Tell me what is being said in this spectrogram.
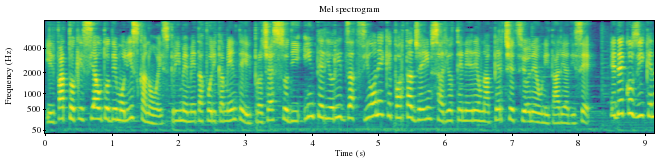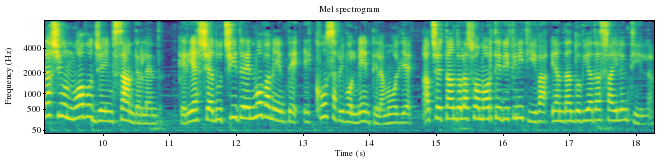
Il fatto che si autodemoliscano esprime metaforicamente il processo di interiorizzazione che porta James a riottenere una percezione unitaria di sé. Ed è così che nasce un nuovo James Sunderland, che riesce ad uccidere nuovamente e consapevolmente la moglie, accettando la sua morte definitiva e andando via da Silent Hill.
